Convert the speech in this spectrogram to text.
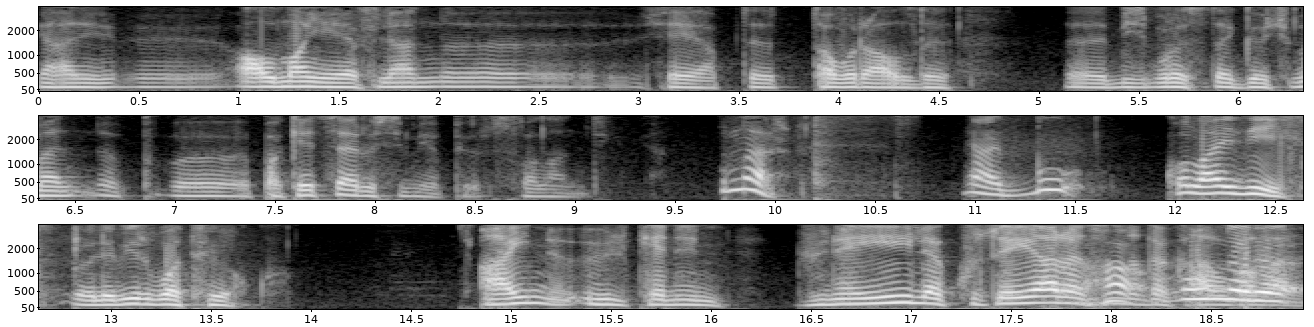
Yani e, Almanya'ya falan e, şey yaptı, tavır aldı. E, biz burası da göçmen e, paket servisi mi yapıyoruz falan diyor. Bunlar. Yani bu kolay değil. Öyle bir batı yok. Aynı ülkenin güneyiyle kuzeyi arasında ha, da kavga onları, var.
